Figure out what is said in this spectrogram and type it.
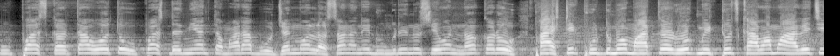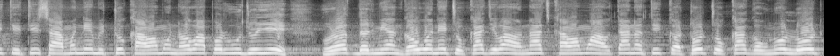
ઉપવાસ કરતા હો, તો ઉપવાસ દરમિયાન તમારા ભોજનમાં લસણ અને ડુંગળીનું સેવન ન કરો. ફાસ્ટિક ફૂડમાં માત્ર રોગ મીઠું જ ખાવામાં આવે છે, તેથી સામાન્ય મીઠું ખાવામાં ન વાપરવું જોઈએ. વ્રત દરમિયાન ઘઉં અને ચોખા જેવા અનાજ ખાવામાં આવતા નથી. કઠોળ, ચોખા ઘઉંનો લોટ,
